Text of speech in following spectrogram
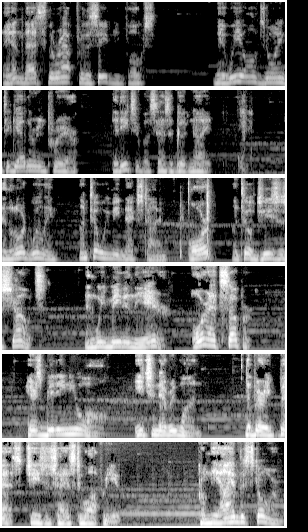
And that's the wrap for this evening, folks. May we all join together in prayer that each of us has a good night. And the Lord willing, until we meet next time, or until Jesus shouts and we meet in the air or at supper, here's bidding you all, each and every one, the very best Jesus has to offer you. From the eye of the storm,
